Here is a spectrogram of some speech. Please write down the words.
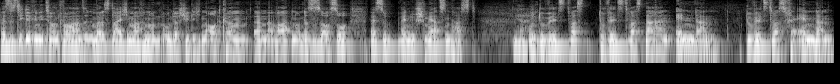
Das ist die Definition von Wahnsinn. Immer das Gleiche machen und unterschiedlichen Outcome ähm, erwarten. Und das ist auch so, weißt du, wenn du Schmerzen hast Ja. und du willst was, du willst was daran ändern, du willst was verändern,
